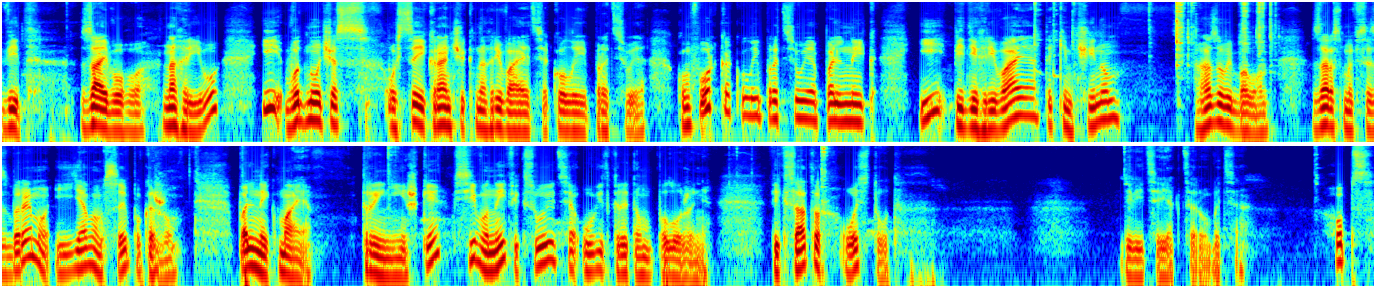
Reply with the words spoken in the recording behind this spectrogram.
від зайвого нагріву. І водночас ось цей екранчик нагрівається, коли працює комфорка, коли працює пальник, і підігріває таким чином газовий балон. Зараз ми все зберемо і я вам все покажу. Пальник має три ніжки, всі вони фіксуються у відкритому положенні. Фіксатор ось тут. Дивіться, як це робиться. Хопс.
